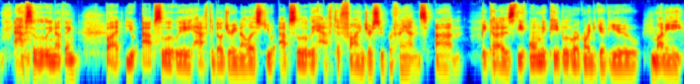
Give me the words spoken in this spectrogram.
absolutely nothing. But you absolutely have to build your email list. You absolutely have to find your super fans. Um, because the only people who are going to give you money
